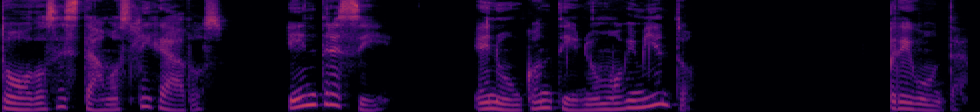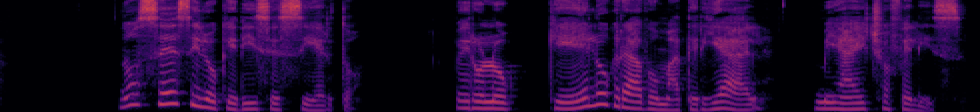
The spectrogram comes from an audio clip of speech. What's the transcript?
Todos estamos ligados entre sí en un continuo movimiento. Pregunta. No sé si lo que dice es cierto, pero lo que he logrado material me ha hecho feliz.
